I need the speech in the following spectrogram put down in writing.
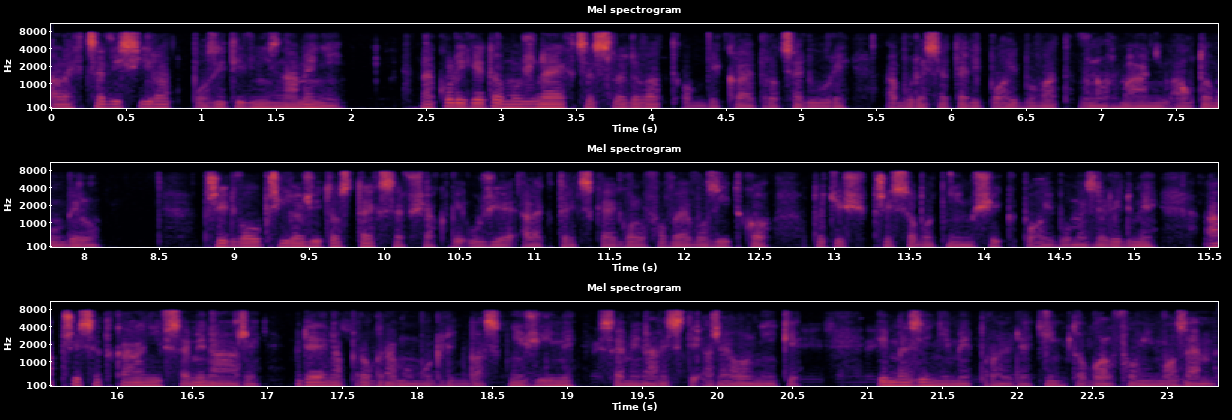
ale chce vysílat pozitivní znamení. Nakolik je to možné, chce sledovat obvyklé procedury a bude se tedy pohybovat v normálním automobilu. Při dvou příležitostech se však využije elektrické golfové vozítko, totiž při sobotním šik pohybu mezi lidmi a při setkání v semináři, kde je na programu modlitba s kněžími, seminaristy a řeholníky. I mezi nimi projde tímto golfovým vozem.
